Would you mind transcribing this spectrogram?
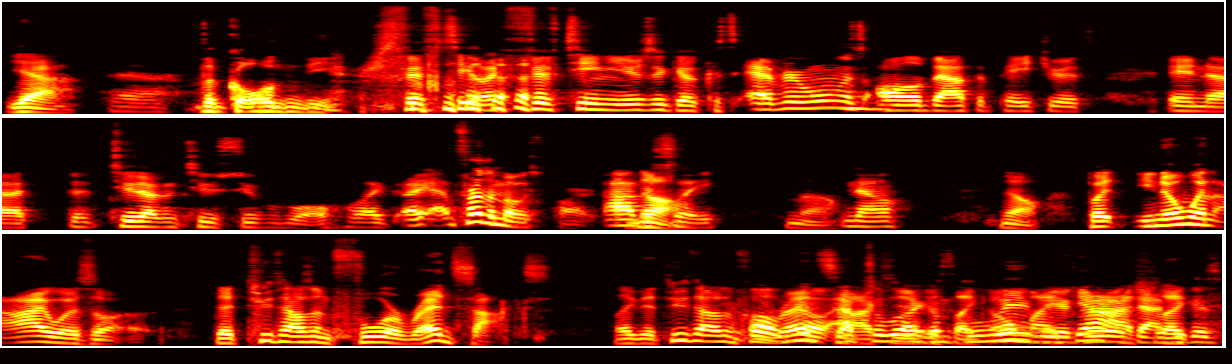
yeah, Yeah. the golden years. 15 like 15 years ago because everyone was all about the Patriots in uh, the 2002 Super Bowl. Like I, for the most part, obviously. no, No. no. But you know when I was uh, the 2004 Red Sox, like the 2004 Oh Red no, Sox, absolutely. You're just like, oh my gosh, like because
